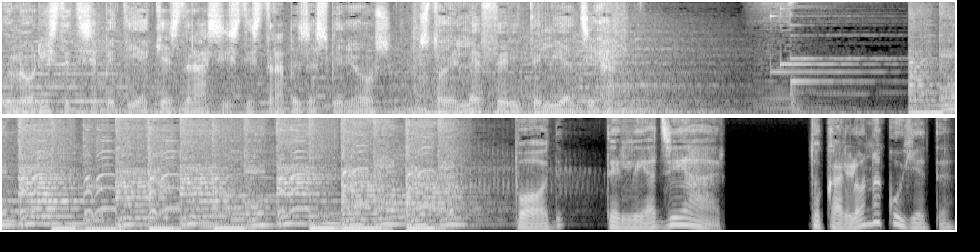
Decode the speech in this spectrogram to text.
Γνωρίστε τις επαιτειακές δράσεις της Τράπεζας Πυραιός στο ελεύθερη.gr Pod.gr. Το καλό να ακούγεται.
